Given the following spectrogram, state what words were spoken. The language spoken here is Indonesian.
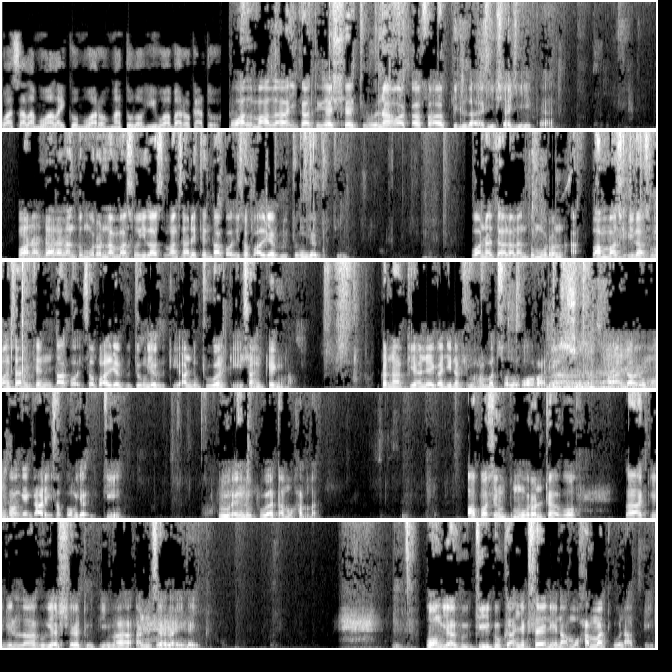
Wassalamualaikum warahmatullahi wabarakatuh. Wal malaikatu yasyhaduna wa kafa billahi syahida. Wa nazala lan tumurun nama suila semangsane den takoki sapa al yahudung yahudi. Wa nazala lan tumurun lamma suila semangsane den takoki sapa al yahudung yahudi andu buati saking kenabiane kanjeng Nabi Muhammad sallallahu alaihi wasallam. Andaru mongko ngingkari sapa Yahudi hu ing nubuwata Muhammad. Apa sing tumurun dawuh lakinillahu yasyhadu bima anzala ilaik. Wong Yahudi iku gak nyekseni nak Muhammad ku nabi.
